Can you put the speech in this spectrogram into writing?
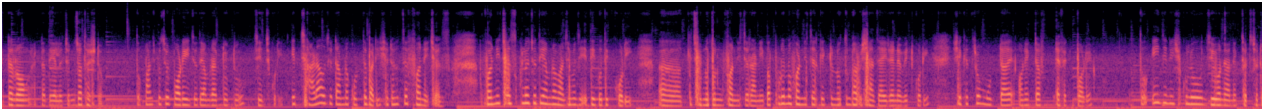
একটা রং, একটা দেয়ালের জন্য যথেষ্ট। তো পাঁচ বছর পরেই যদি আমরা একটু একটু চেঞ্জ করি। এছাড়াও যেটা আমরা করতে পারি, সেটা হচ্ছে ফার্নিচার্স ফার্নিচার্সগুলো যদি আমরা মাঝে মাঝে এদিক ওদিক করি কিছু নতুন ফার্নিচার আনি বা পুরনো ফার্নিচারকে একটু নতুনভাবে সাজাই রেনোভেট করি, সেক্ষেত্রেও মুডটায় অনেকটা এফেক্ট পড়ে। তো এই জিনিসগুলো জীবনে অনেক ছোট ছোট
